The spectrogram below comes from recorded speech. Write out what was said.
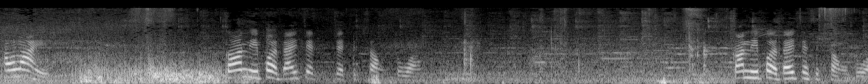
เท่าไหร่ ก้อนนี้เปิดได้เจ็ดเจ็ดสิบสองตัว ก้อนนี้เปิดได้เจ็ดสิบสองตัว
